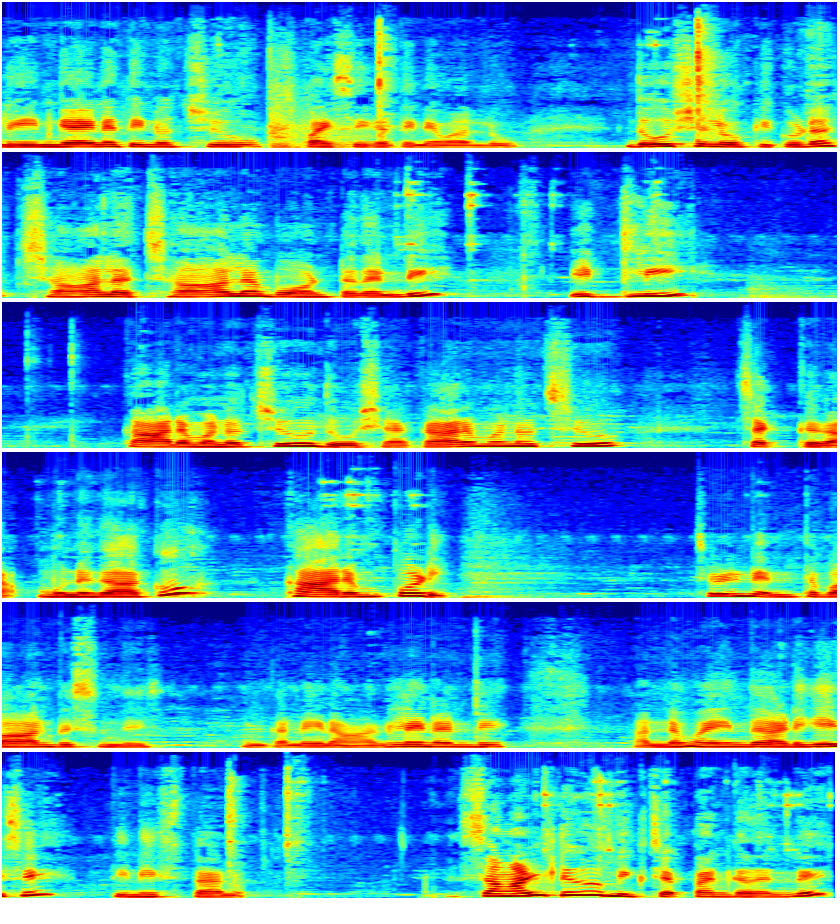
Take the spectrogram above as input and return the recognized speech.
ప్లెయిన్గా అయినా తినొచ్చు స్పైసీగా తినేవాళ్ళు దోశలోకి కూడా చాలా చాలా బాగుంటుందండి. ఇడ్లీ కారం అనొచ్చు దోశ కారం అనొచ్చు చక్కగా మునగాకు కారం పొడి. చూడండి ఎంత బాగా అనిపిస్తుంది. ఇంకా నేను ఆగలేనండి. అన్నం అయిందో అడిగేసి తినేస్తాను. సాల్ట్ మీకు చెప్పాను కదండి.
